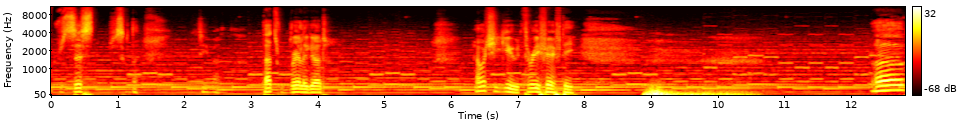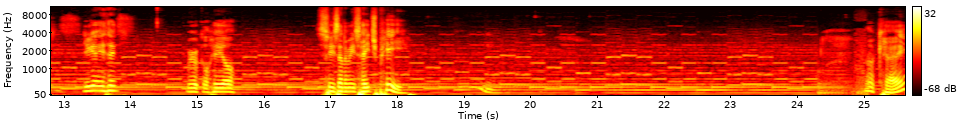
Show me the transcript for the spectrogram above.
Resist. That's really good. How much are you? 350. Um, you get anything? Miracle heal. Sees enemies HP. Hmm. Okay.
